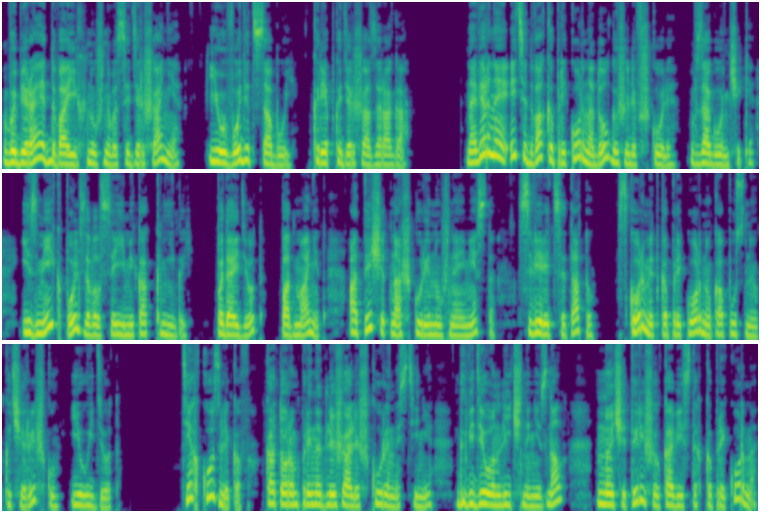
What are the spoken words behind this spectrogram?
выбирает двоих нужного содержания и уводит с собой, крепко держа за рога. Наверное, эти два каприкорна долго жили в школе, в загончике, и змейк пользовался ими как книгой. Подойдет, подманит, отыщет на шкуре нужное место – сверит цитату, скормит каприкорну капустную кочерышку и уйдет. Тех козликов, которым принадлежали шкуры на стене, Гвидион лично не знал, но четыре шелковистых каприкорна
